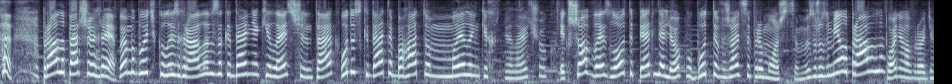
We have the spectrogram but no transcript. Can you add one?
Правила першої гри. Ви, мабуть, колись грали в закидання кілець, чи не так? Буду скидати багато миленьких лялечок. Якщо ви зловите 5 ляльок, ви будете вважатися переможцем. Ви зрозуміли правила? Поняла вроді.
